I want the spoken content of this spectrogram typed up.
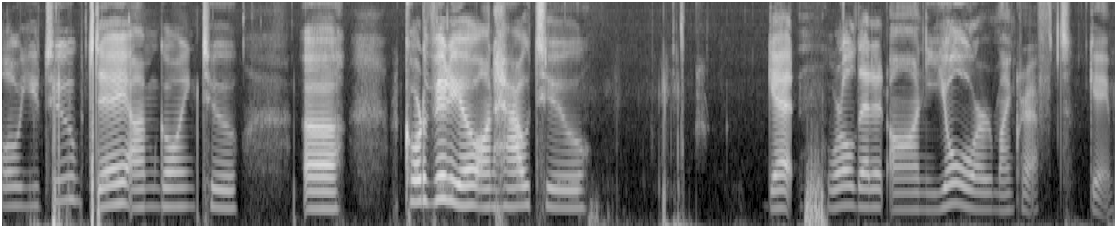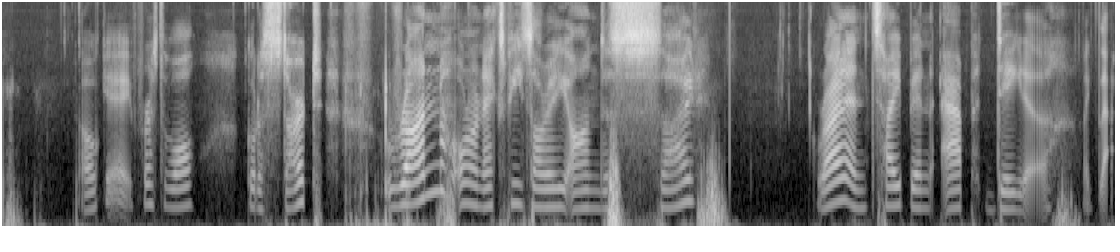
Hello YouTube. Today I'm going to uh, record a video on how to get world edit on your Minecraft game. Okay, first of all, go to start, run, or on XP it's already on this side. Run and type in app data, like that.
